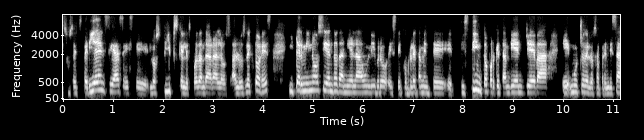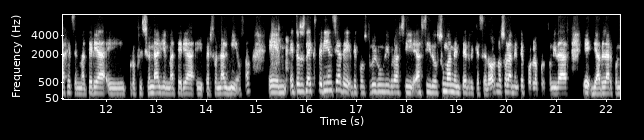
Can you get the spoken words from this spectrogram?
sus experiencias, este, los tips que les puedan dar a los, a los lectores, y terminó siendo Daniela un libro este, completamente eh, distinto porque también lleva eh, mucho de los aprendizajes en materia eh, profesional y en materia personal míos. ¿no? Em, entonces, la experiencia de, construir un libro así ha sido sumamente enriquecedor, no solamente por la oportunidad de hablar con,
